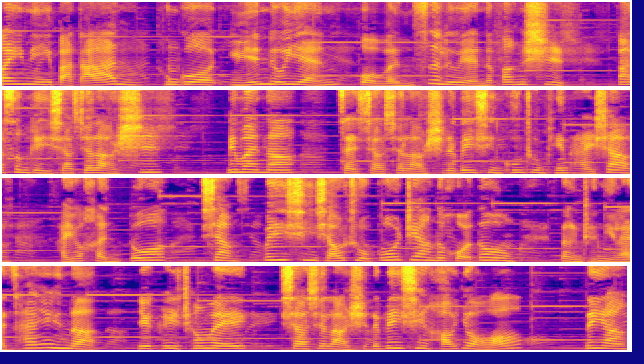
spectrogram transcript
欢迎你把答案通过语音留言或文字留言的方式发送给小雪老师。另外呢，在小雪老师的微信公众平台上。还有很多像微信小主播这样的活动等着你来参与呢，也可以成为小雪老师的微信好友哦，那样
